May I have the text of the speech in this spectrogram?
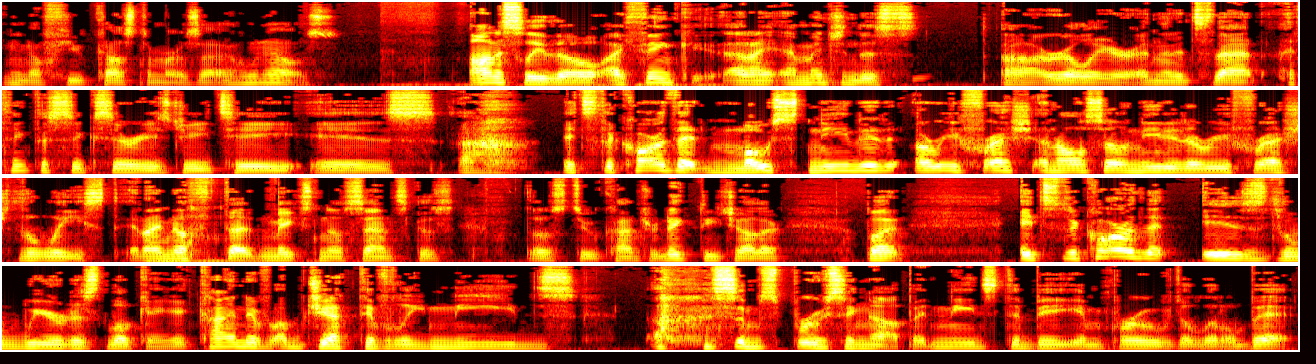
you know few customers. Uh, who knows? Honestly, though, I think, and I, I mentioned this uh, earlier, and then it's that I think the six series GT is uh, it's the car that most needed a refresh and also needed a refresh the least. And I know that, that makes no sense because those two contradict each other, but it's the car that is the weirdest looking. It kind of objectively needs some sprucing up. It needs to be improved a little bit.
